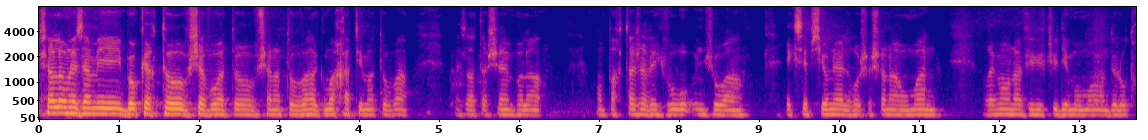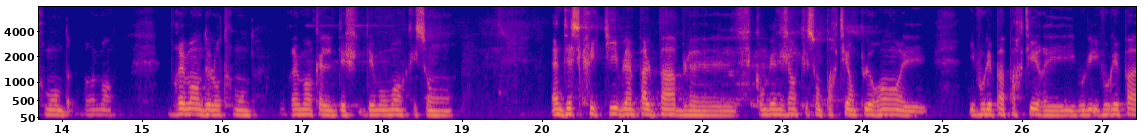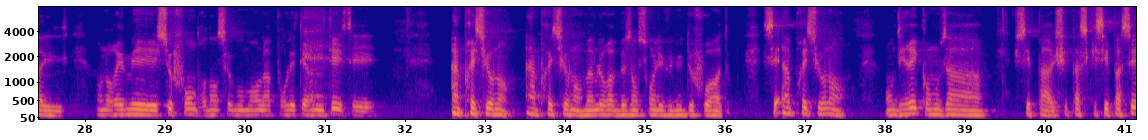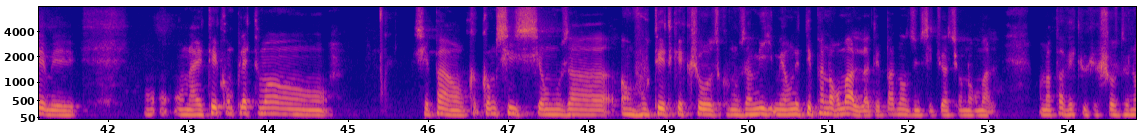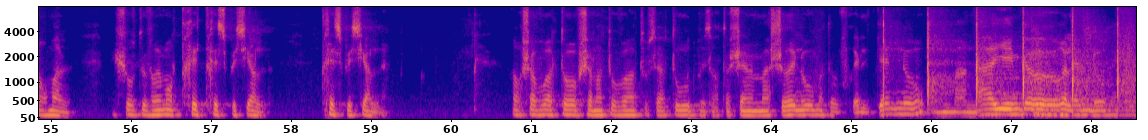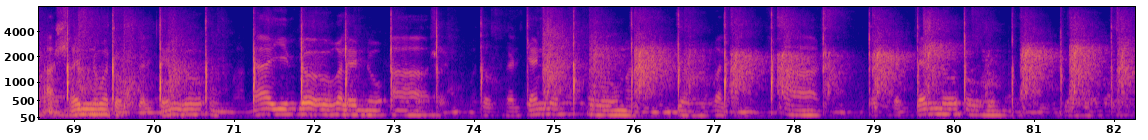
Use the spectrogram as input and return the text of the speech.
Shalom les amis, Shana Tova, Tova. Voilà, on partage avec vous une joie exceptionnelle, Rosh Hashanah Ouman. Vraiment, on a vécu des moments de l'autre monde, vraiment, vraiment de l'autre monde. Vraiment des moments qui sont indescriptibles, impalpables. Combien de gens qui sont partis en pleurant et il voulait pas partir, et il voulait, pas. on aurait aimé se fondre dans ce moment-là pour l'éternité. C'est impressionnant, impressionnant. Même le Rav Besançon, est venu deux fois. C'est impressionnant. On dirait qu'on nous a, je sais pas, je sais pas ce qui s'est passé, mais on, a été complètement, je sais pas, comme si, si on nous a envoûté de quelque chose, qu'on nous a mis, mais on n'était pas normal, là, n'était pas dans une situation normale on n'a pas vécu quelque chose de normal, quelque chose de vraiment très, très spécial, très spécial. Alors, Shavua Tov, Shana Tova, tous et à toutes, Hashem, Ashrenu, Matov Yorelenu, Ashrenu, Matov Yorelenu, Ashrenu, Matov Yorelenu, Ashrenu, Matov Yorelenu,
